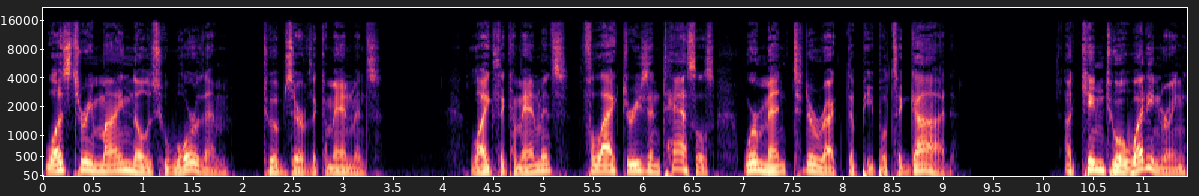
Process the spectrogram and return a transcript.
was to remind those who wore them to observe the commandments. Like the commandments, phylacteries and tassels were meant to direct the people to God. Akin to a wedding ring,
